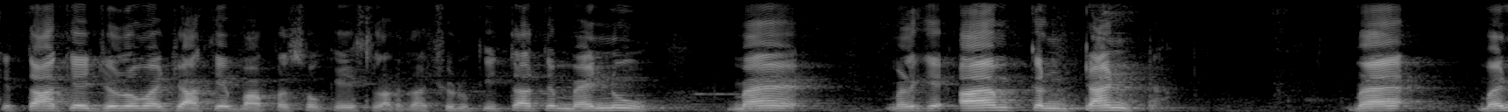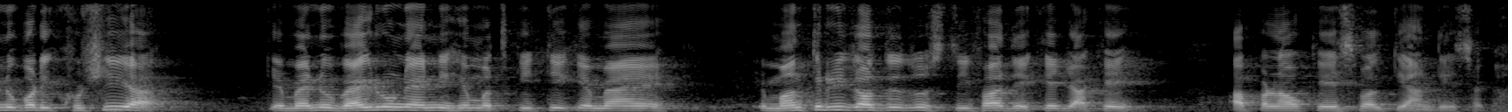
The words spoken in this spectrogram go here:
ਕਿ ਤਾਂ ਕਿ ਜਦੋਂ ਮੈਂ ਜਾ ਕੇ ਵਾਪਸ ਉਹ ਕੇਸ ਲੜਨਾ ਸ਼ੁਰੂ ਕੀਤਾ ਤੇ ਮੈਨੂੰ, ਮੈਂ ਮਤਲਬ ਕਿ ਆਈ ਐਮ ਕੰਟੈਂਟ ਮੈਂ, ਮੈਨੂੰ ਬੜੀ ਖੁਸ਼ੀ ਆ ਕਿ ਮੈਨੂੰ ਵੈਗਰੂ ਨੇ ਇੰਨੀ ਹਿੰਮਤ ਕੀਤੀ ਕਿ ਮੈਂ ਮੰਤਰੀ ਦਾ ਅਹੁਦੇ ਤੋਂ ਅਸਤੀਫਾ ਦੇ ਕੇ ਜਾ ਕੇ ਆਪਣਾ ਉਹ ਕੇਸ ਵੱਲ ਧਿਆਨ ਦੇ ਸਕਾਂ।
